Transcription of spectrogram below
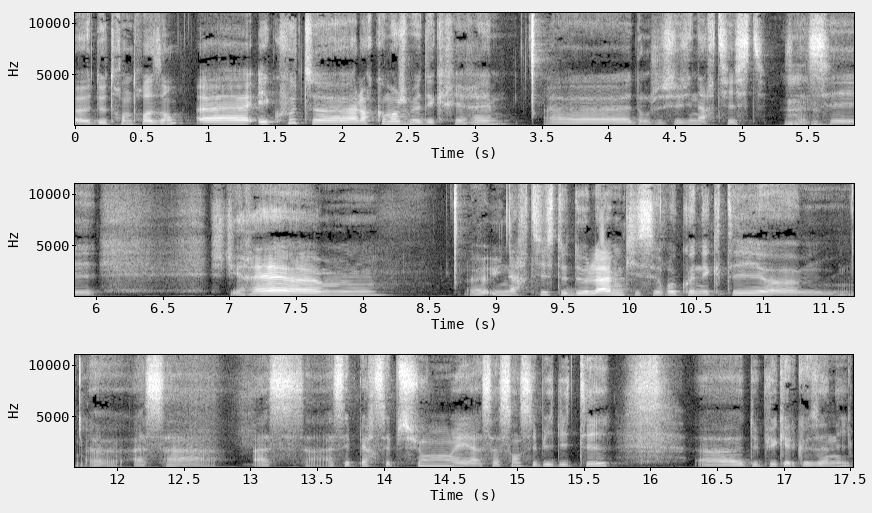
euh, de 33 ans Euh, Écoute, euh, alors comment je me décrirais? Euh, Donc je suis une artiste. Mhm. c'est, je dirais, une artiste de l'âme qui s'est reconnectée à, sa, à, sa- à ses perceptions et à sa sensibilité euh, depuis quelques années.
